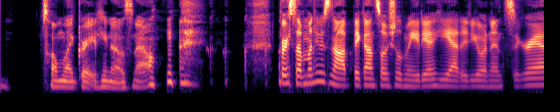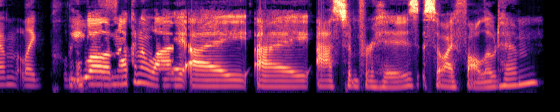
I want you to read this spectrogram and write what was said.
so I'm like, great, he knows now. For someone who's not big on social media, he added you on Instagram. Like, please. well, I'm not gonna lie, I I asked him for his, so I followed him.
